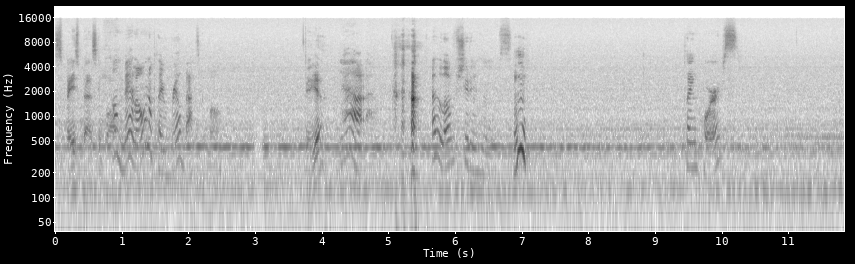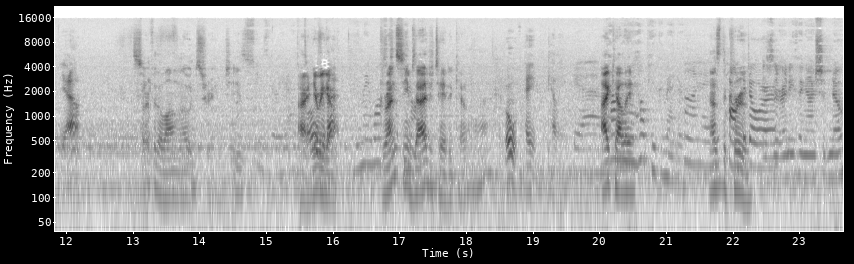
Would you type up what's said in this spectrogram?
Space basketball. Oh man, I want to play real basketball. Do you? Yeah. I love shooting hoops. Hmm. Playing horse. Yeah. Sorry for the long load stream. Jeez. Jeez, All right, here we go. that? You may want to Grunt seems agitated, Kelly. Oh, hey, Kelly. Yeah. Hi, How Kelly. may I help you, Commander? Hi. How's the crew? Pompadour. Is there anything I should know?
